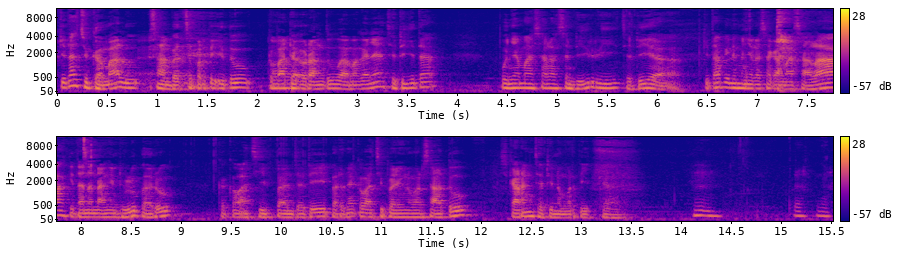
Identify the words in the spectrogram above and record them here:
kita juga malu sambat seperti itu kepada orang tua. Makanya jadi kita punya masalah sendiri. Jadi ya kita pilih menyelesaikan masalah kita nenangin dulu baru ke kewajiban jadi ibaratnya kewajiban yang nomor satu sekarang jadi nomor tiga. Hmm. Benar benar.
